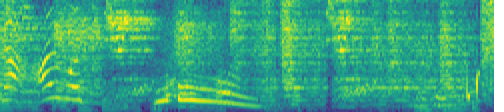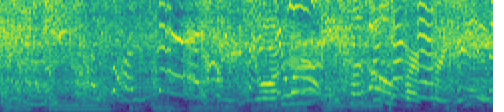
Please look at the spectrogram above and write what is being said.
Yeah, I was born. over for you.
